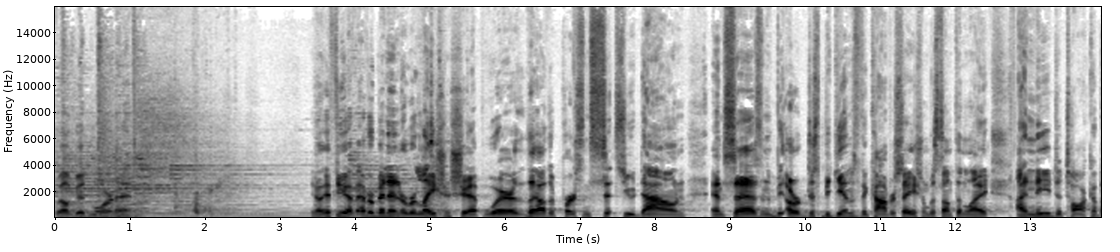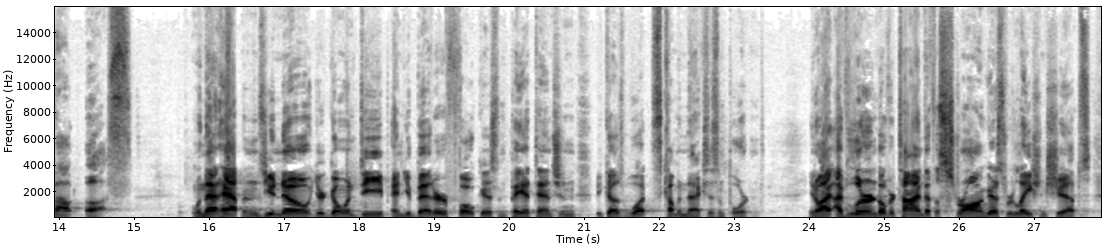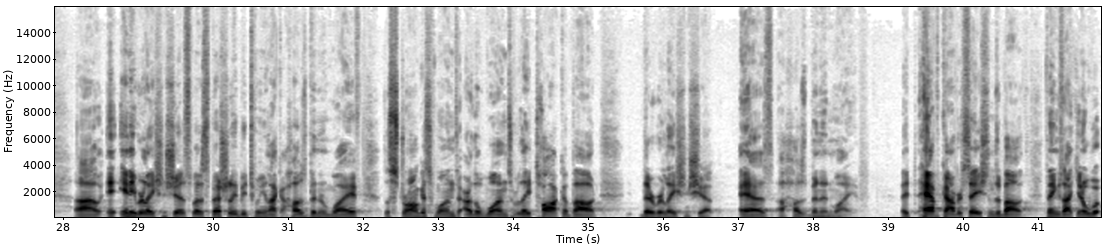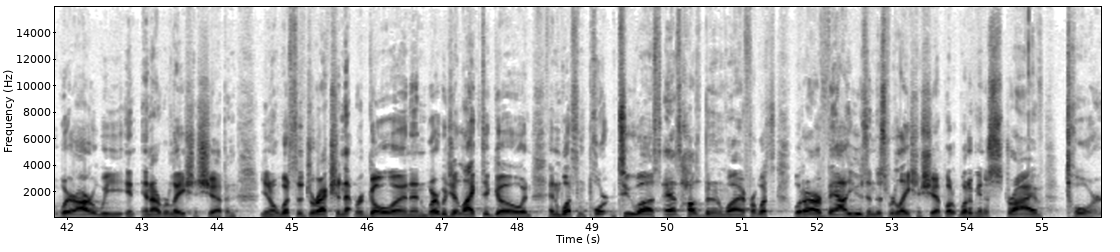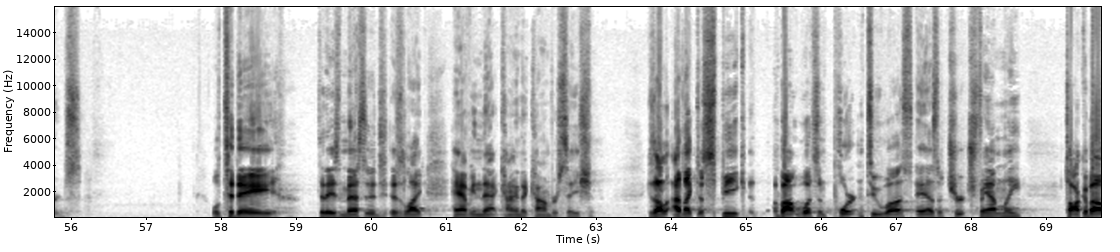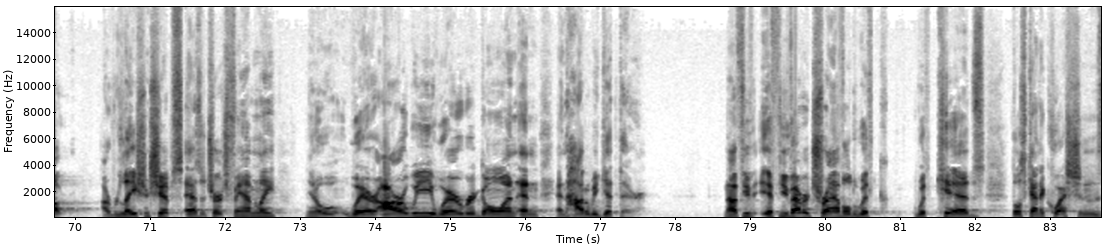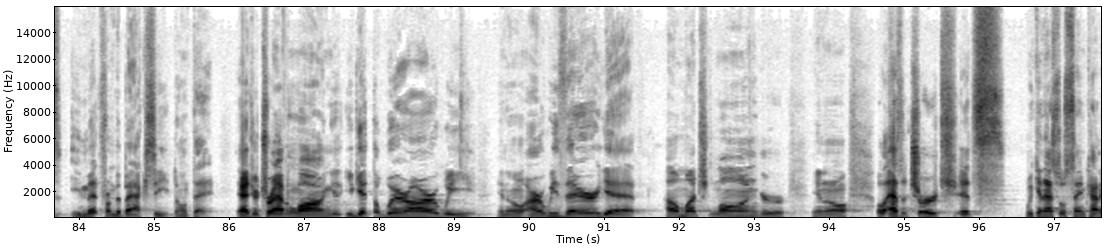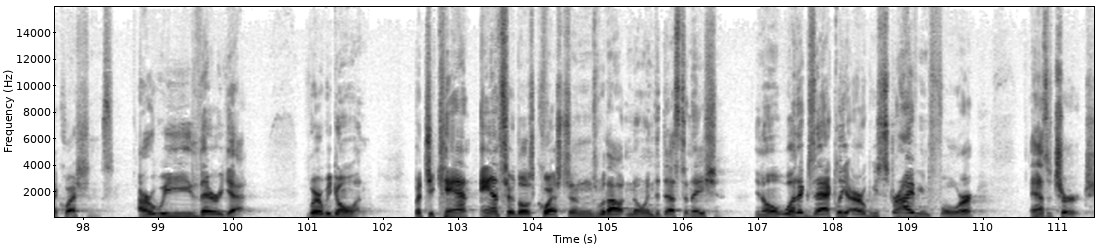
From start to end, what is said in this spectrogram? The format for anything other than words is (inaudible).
Well, good morning. You know, if you have ever been in a relationship where the other person sits you down and says, and or just begins the conversation with something like, I need to talk about us. When that happens, you know you're going deep and you better focus and pay attention because what's coming next is important. You know, I, have learned over time that the strongest relationships uh, any relationships, but especially between like a husband and wife, the strongest ones are the ones where they talk about their relationship as a husband and wife. They have conversations about things like, you know, wh- where are we in, in our relationship? And, you know, what's the direction that we're going? And where would you like to go? And, and what's important to us as husband and wife? Or what's, what are our values in this relationship? What, what are we going to strive towards? Well, today, today's message is like having that kind of conversation. Because I'd like to speak about what's important to us as a church family, talk about our relationships as a church family. You know, where are we, where we're going, and, and how do we get there? Now, if you've, if you've ever traveled with, with kids, those kind of questions emit from the back seat, don't they? As you're traveling along, you, you get the where are we? You know, are we there yet? How much longer? You know, well, as a church, it's we can ask those same kind of questions. Are we there yet? Where are we going? But you can't answer those questions without knowing the destination. You know, what exactly are we striving for as a church?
